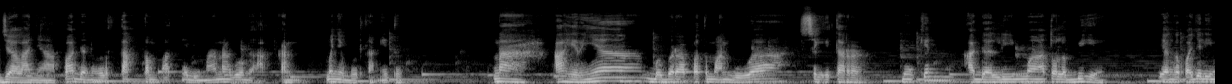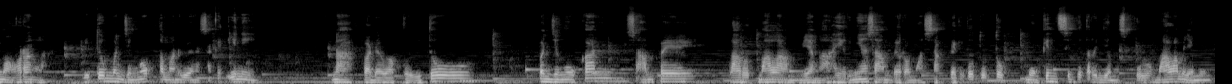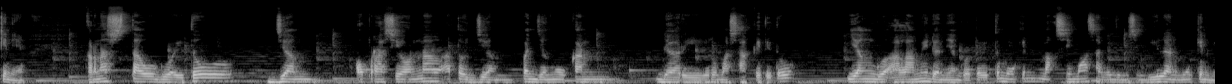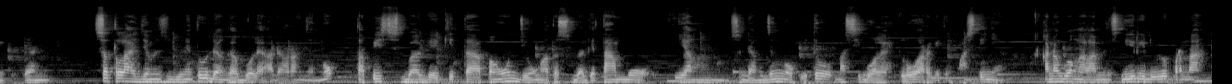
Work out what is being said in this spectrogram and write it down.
jalannya apa dan letak tempatnya di mana gue nggak akan menyebutkan itu. Nah akhirnya beberapa teman gue sekitar mungkin ada lima atau lebih ya, yang anggap aja lima orang lah, itu menjenguk teman gue yang sakit ini. Nah pada waktu itu penjengukan sampai larut malam yang akhirnya sampai rumah sakit itu tutup. Mungkin sekitar jam 10 malam ya mungkin ya. Karena setahu gue itu jam operasional atau jam penjengukan dari rumah sakit itu yang gue alami dan yang gue tahu itu mungkin maksimal sampai jam 9 mungkin gitu. Dan setelah jam 9 itu udah nggak boleh ada orang jenguk tapi sebagai kita pengunjung atau sebagai tamu yang sedang jenguk itu masih boleh keluar gitu pastinya. Karena gue ngalamin sendiri dulu pernah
